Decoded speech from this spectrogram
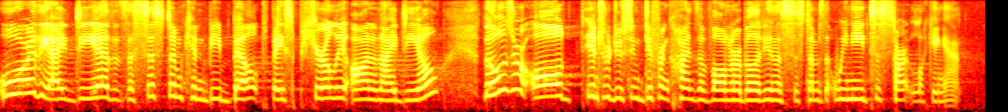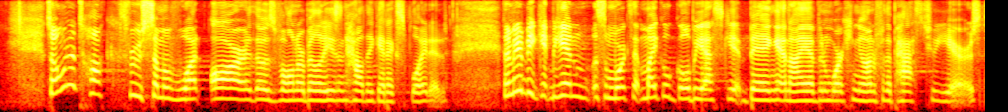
or the idea that the system can be built based purely on an ideal, those are all introducing different kinds of vulnerability in the systems that we need to start looking at. So I want to talk through some of what are those vulnerabilities and how they get exploited. And I'm going to begin with some work that Michael Golebiewski at Bing and I have been working on for the past two years,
